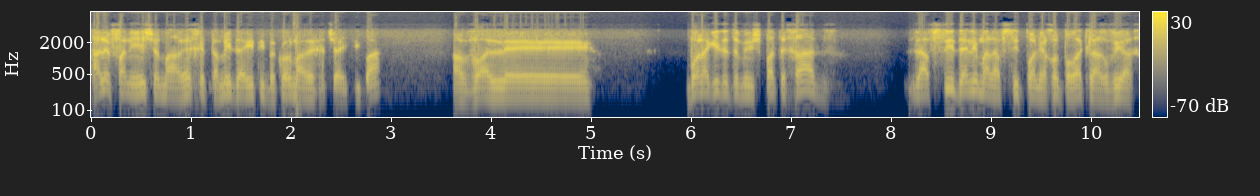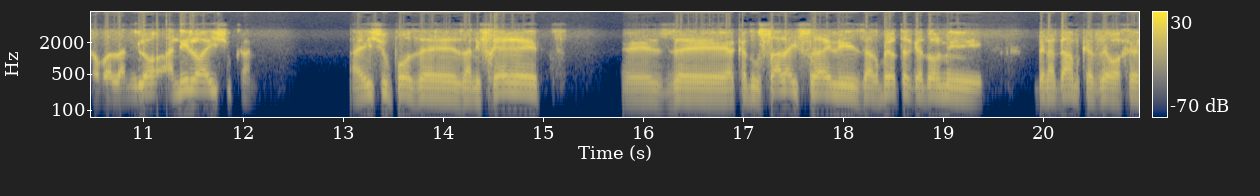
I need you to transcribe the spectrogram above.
א', אני איש של מערכת, תמיד הייתי בכל מערכת שהייתי בה, אבל uh, בוא נגיד את זה במשפט אחד, להפסיד, אין לי מה להפסיד פה, אני יכול פה רק להרוויח, אבל אני לא, אני לא האישו כאן. האישו פה זה, זה הנבחרת, אה, זה הכדורסל הישראלי, זה הרבה יותר גדול מבן אדם כזה או אחר.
